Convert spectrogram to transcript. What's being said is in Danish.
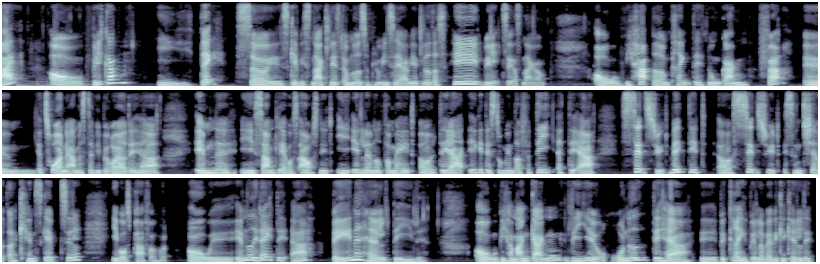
Hej og velkommen. I dag så øh, skal vi snakke lidt om noget, som Louise og jeg vi har glædet os helt vildt til at snakke om. Og vi har været omkring det nogle gange før. Øhm, jeg tror nærmest, at vi berører det her emne i samtlige af vores afsnit i et eller andet format, og det er ikke desto mindre fordi, at det er sindssygt vigtigt og sindssygt essentielt at have kendskab til i vores parforhold. Og øh, emnet i dag, det er banehalvdele. Og vi har mange gange lige rundet det her øh, begreb, eller hvad vi kan kalde det.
